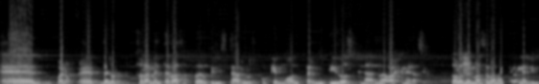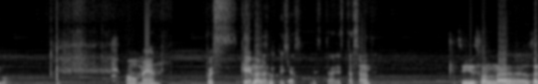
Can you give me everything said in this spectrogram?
Eh, bueno, eh, de los, solamente vas a poder utilizar los Pokémon permitidos en la nueva generación. Todos los mm. demás se van a quedar en el limbo. Oh, man. Pues, qué malas noticias. Está, está sad. Sí, son, o sea,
